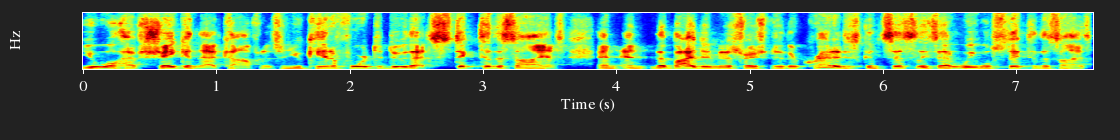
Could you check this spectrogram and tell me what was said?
you will have shaken that confidence. And you can't afford to do that. Stick to the science. And and the Biden administration, to their credit, has consistently said we will stick to the science.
